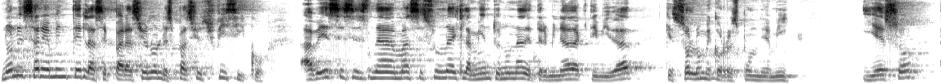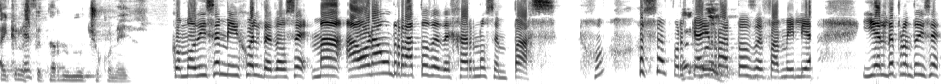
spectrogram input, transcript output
No necesariamente la separación o el espacio es físico. A veces es nada más, es un aislamiento en una determinada actividad que solo me corresponde a mí. Y eso hay que respetarlo mucho con ellos. Como dice mi hijo el de 12, ma, ahora un rato de dejarnos en paz. O sea, porque hay ratos de familia. Y él de pronto dice,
